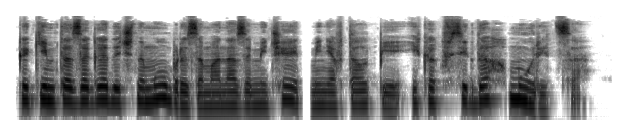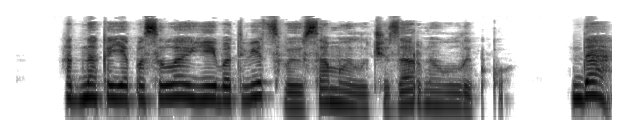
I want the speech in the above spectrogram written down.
Каким-то загадочным образом она замечает меня в толпе и, как всегда, хмурится. Однако я посылаю ей в ответ свою самую лучезарную улыбку. «Да,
